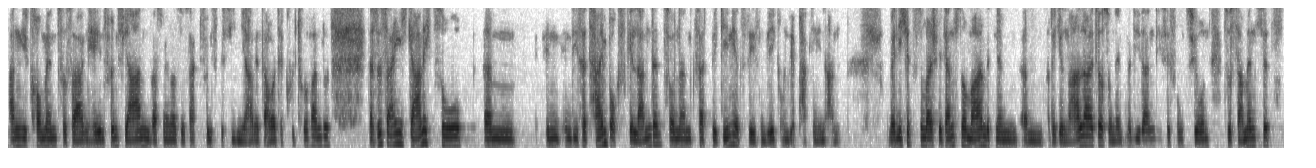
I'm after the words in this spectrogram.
angekommen, zu sagen, hey, in fünf Jahren, was man immer so sagt, fünf bis sieben Jahre dauert der Kulturwandel. Das ist eigentlich gar nicht so ähm, in, in dieser Timebox gelandet, sondern gesagt, wir gehen jetzt diesen Weg und wir packen ihn an. Wenn ich jetzt zum Beispiel ganz normal mit einem ähm, Regionalleiter, so nennt man die dann diese Funktion, zusammensitze,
